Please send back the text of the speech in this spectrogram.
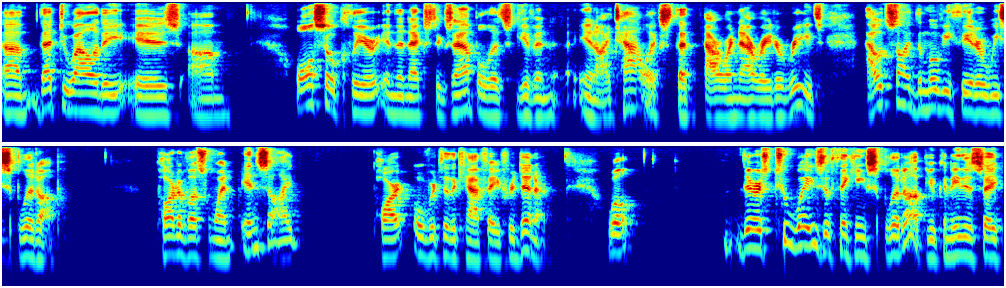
um, that duality is um, also clear in the next example that's given in italics that our narrator reads. Outside the movie theater, we split up. Part of us went inside, part over to the cafe for dinner. Well, there's two ways of thinking split up. You can either say,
